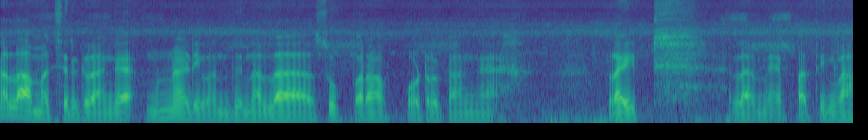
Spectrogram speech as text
நல்லா அமைச்சிருக்கிறாங்க. முன்னாடி வந்து நல்லா சூப்பராக போட்டிருக்காங்க. லைட் எல்லாமே பார்த்தீங்களா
